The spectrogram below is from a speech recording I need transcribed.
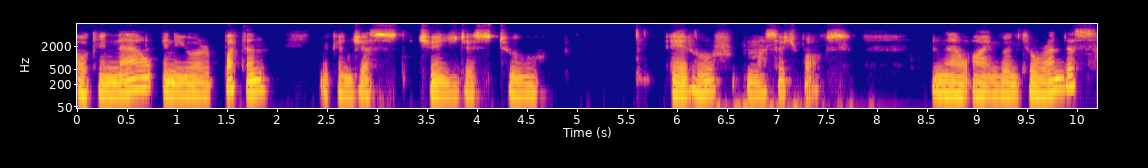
Okay now in your button you can just change this to error message box. Now I'm going to run this.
